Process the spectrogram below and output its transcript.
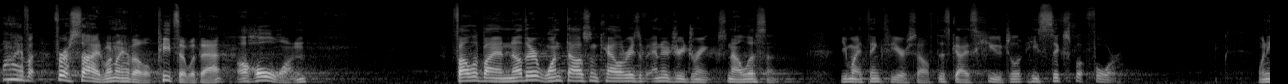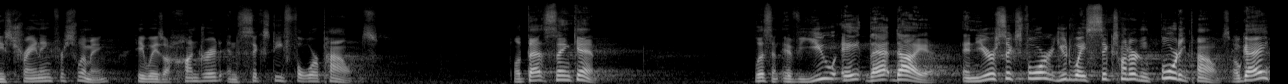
Why don't I have a, for a side, why don't I have a pizza with that? A whole one. Followed by another 1,000 calories of energy drinks. Now, listen. You might think to yourself, this guy's huge. He's six foot four. When he's training for swimming, he weighs 164 pounds. Let that sink in. Listen, if you ate that diet and you're 6'4, you'd weigh 640 pounds, okay?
